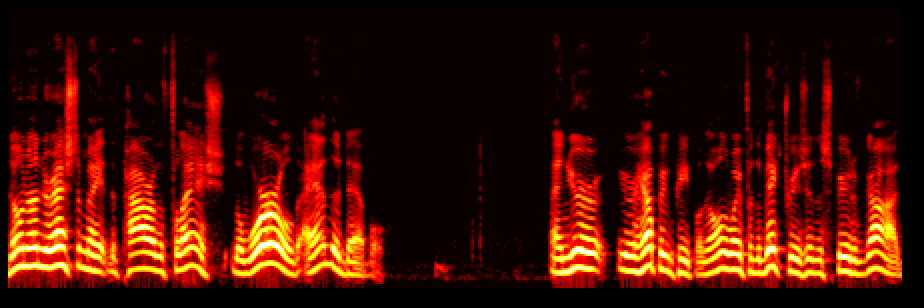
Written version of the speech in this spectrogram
Don't underestimate the power of the flesh, the world, and the devil. And you're, you're helping people. The only way for the victory is in the Spirit of God.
